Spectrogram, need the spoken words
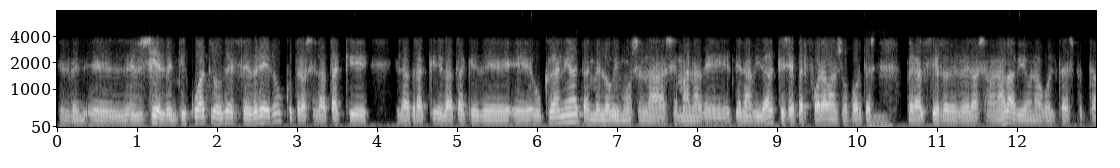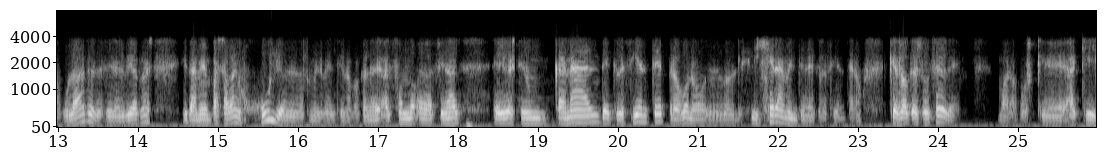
el, sí, el 24 de febrero, tras el ataque el ataque, el ataque de eh, Ucrania, también lo vimos en la semana de, Navidad, que se perforaban soportes, mm. pero al cierre de la semana había una vuelta espectacular, es decir, el viernes, y también pasaba en julio de 2021, porque al, fondo, al final ellos tiene un canal decreciente, pero bueno, ligeramente decreciente, ¿no? ¿Qué es lo que sucede? Bueno, pues que aquí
